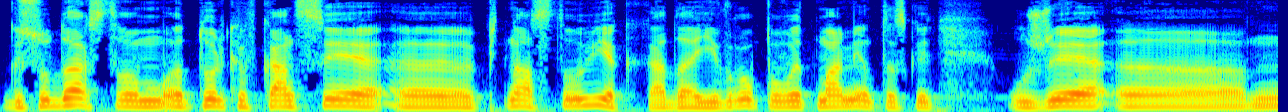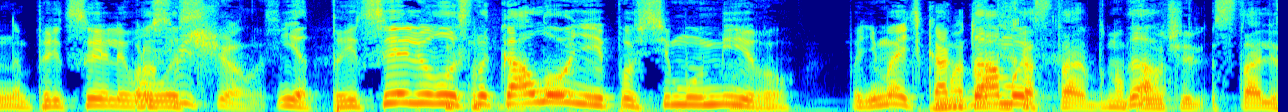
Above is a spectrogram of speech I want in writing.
государством только в конце э, 15 века, когда Европа в этот момент, так сказать, уже э, прицеливалась... Нет, прицеливалась на колонии по всему миру. Понимаете, когда мы, мы оста- ну, да, получили, стали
